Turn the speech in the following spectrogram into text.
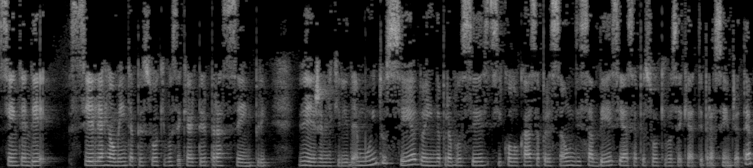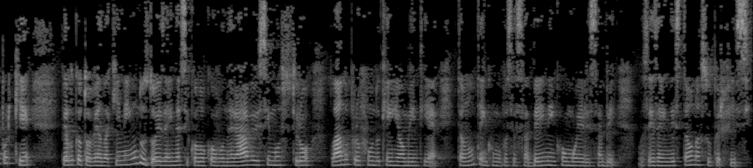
se entender se ele é realmente a pessoa que você quer ter para sempre. Veja, minha querida, é muito cedo ainda para você se colocar essa pressão de saber se essa é a pessoa que você quer ter para sempre, até porque pelo que eu estou vendo aqui, nenhum dos dois ainda se colocou vulnerável e se mostrou lá no profundo quem realmente é. Então não tem como você saber nem como ele saber. Vocês ainda estão na superfície.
